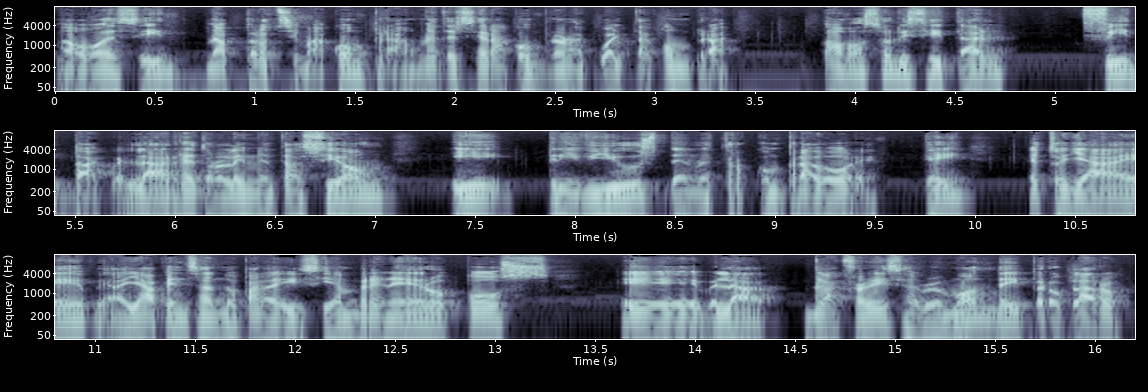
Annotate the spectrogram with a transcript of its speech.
vamos a decir, una próxima compra, una tercera compra, una cuarta compra. Vamos a solicitar feedback, ¿verdad? Retroalimentación y reviews de nuestros compradores, ¿ok? Esto ya es allá pensando para diciembre, enero, post, eh. Black Friday, Cyber Monday, pero claro,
